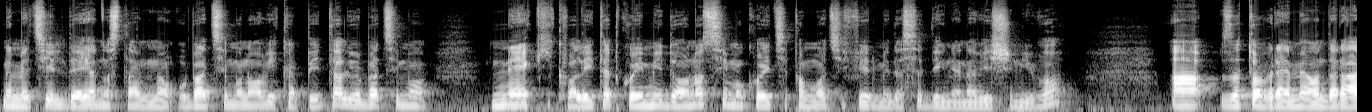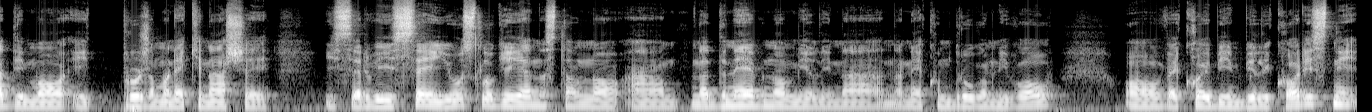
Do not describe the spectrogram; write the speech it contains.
nam je cilj da jednostavno ubacimo novi kapital i ubacimo neki kvalitet koji mi donosimo, koji će pomoći firmi da se digne na viši nivo, a za to vreme onda radimo i pružamo neke naše i servise i usluge jednostavno a, na dnevnom ili na, na nekom drugom nivou ove, koji bi im bili korisni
